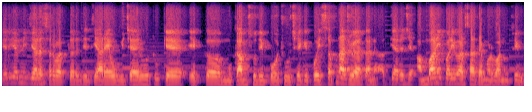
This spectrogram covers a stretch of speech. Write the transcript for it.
કેરિયરની જ્યારે શરૂઆત કરી હતી ત્યારે એવું વિચાર્યું હતું કે એક મુકામ સુધી પહોંચવું છે કે કોઈ સપના જોયા હતા અને અત્યારે જે અંબાણી પરિવાર સાથે મળવાનું થયું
